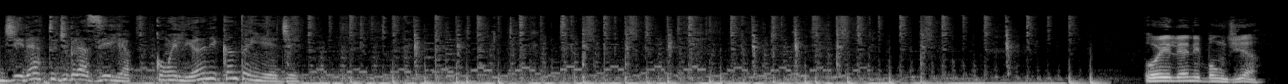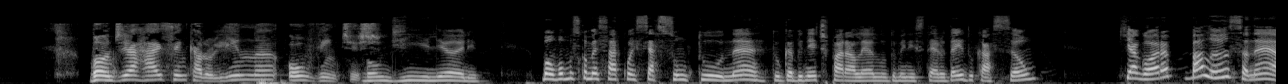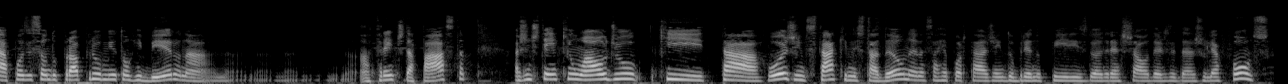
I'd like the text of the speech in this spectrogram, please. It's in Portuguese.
Direto de Brasília, com Eliane Cantanhede. Oi, Eliane, bom dia. Bom dia, Raíssen Carolina, ouvintes. Bom dia, Eliane. Bom, vamos começar com esse assunto né, do gabinete paralelo do Ministério da Educação, que agora balança né, a posição do próprio Milton Ribeiro na, na, na, na frente da pasta. A gente tem aqui um áudio que está hoje em destaque no Estadão, né, nessa reportagem do Breno Pires, do André Schauders e da Júlia Afonso,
